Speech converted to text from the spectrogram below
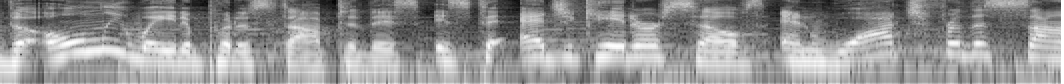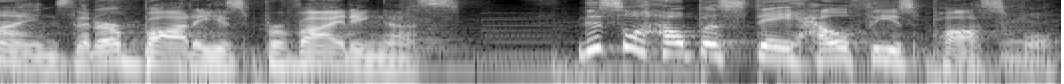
The only way to put a stop to this is to educate ourselves and watch for the signs that our body is providing us. This will help us stay healthy as possible.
